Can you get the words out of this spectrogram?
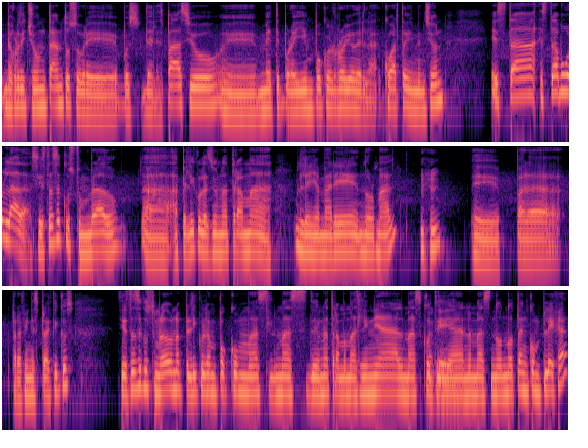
mejor dicho, un tanto sobre pues del espacio, eh, mete por ahí un poco el rollo de la cuarta dimensión. Está, está volada. Si estás acostumbrado a, películas de una trama, le llamaré normal, eh, para, para fines prácticos. Si estás acostumbrado a una película un poco más, más de una trama más lineal, más cotidiana, más no, no tan compleja,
